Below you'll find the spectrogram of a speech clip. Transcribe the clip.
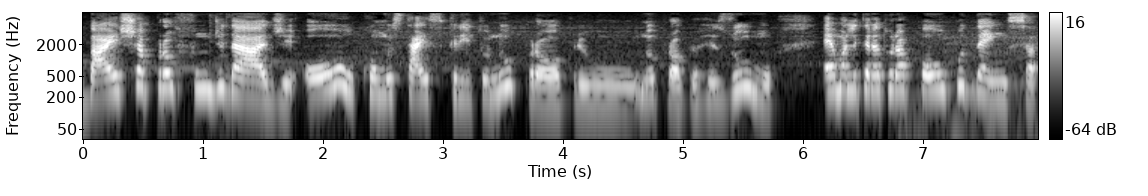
baixa profundidade, ou como está escrito no próprio no próprio resumo, é uma literatura pouco densa,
